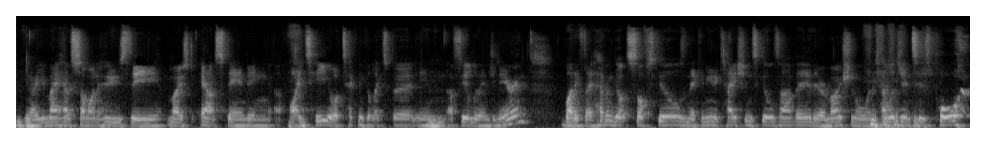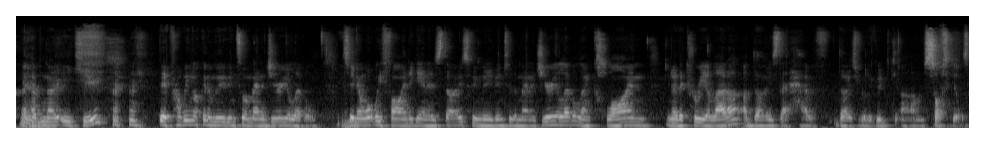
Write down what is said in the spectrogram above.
you mm-hmm. know, you may have someone who's the most outstanding mm-hmm. IT or technical expert in mm-hmm. a field of engineering, but if they haven't got soft skills and their communication skills aren't there, their emotional intelligence is poor, they have no EQ, they're probably not going to move into a managerial level. So, you know, what we find again is those who move into the managerial level and climb, you know, the career ladder are those that have those really good um, soft skills.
